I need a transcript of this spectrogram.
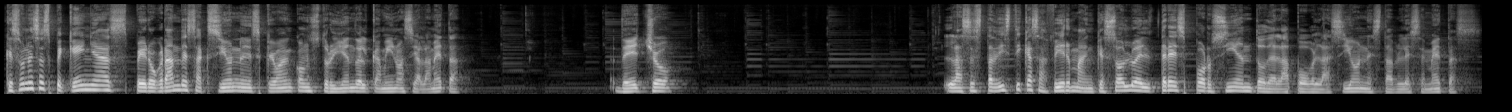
Que son esas pequeñas pero grandes acciones que van construyendo el camino hacia la meta. De hecho, las estadísticas afirman que solo el 3% de la población establece metas.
